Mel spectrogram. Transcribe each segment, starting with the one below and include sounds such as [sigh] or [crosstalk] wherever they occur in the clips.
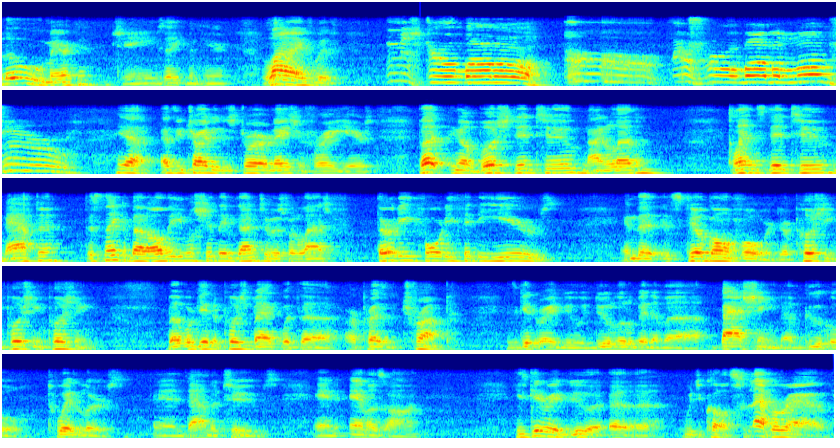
Hello, America. James Aikman here, live with Mr. Obama. [gasps] Mr. Obama loves you. Yeah, as he tried to destroy our nation for eight years. But, you know, Bush did too, 9 11. Clinton's did too, NAFTA. Just think about all the evil shit they've done to us for the last 30, 40, 50 years. And that it's still going forward. They're pushing, pushing, pushing. But we're getting a pushback with uh, our President Trump is getting ready to do a little bit of a bashing of Google, Twiddlers, and down the tubes, and Amazon. He's getting ready to do a, a, a what you call a slap around,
